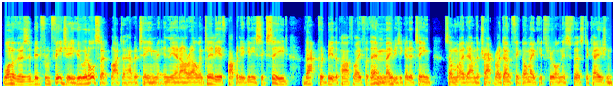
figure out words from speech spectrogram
one of them is a bid from Fiji, who would also like to have a team in the NRL. And clearly, if Papua New Guinea succeed, that could be the pathway for them, maybe to get a team somewhere down the track. But I don't think they'll make it through on this first occasion.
